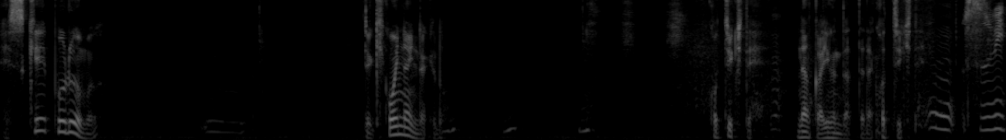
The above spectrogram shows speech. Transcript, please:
エスケープルーム？っうん。て聞こえないんだけどこっち来て。なんか言うんだったらこっち来て。うんスイッ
